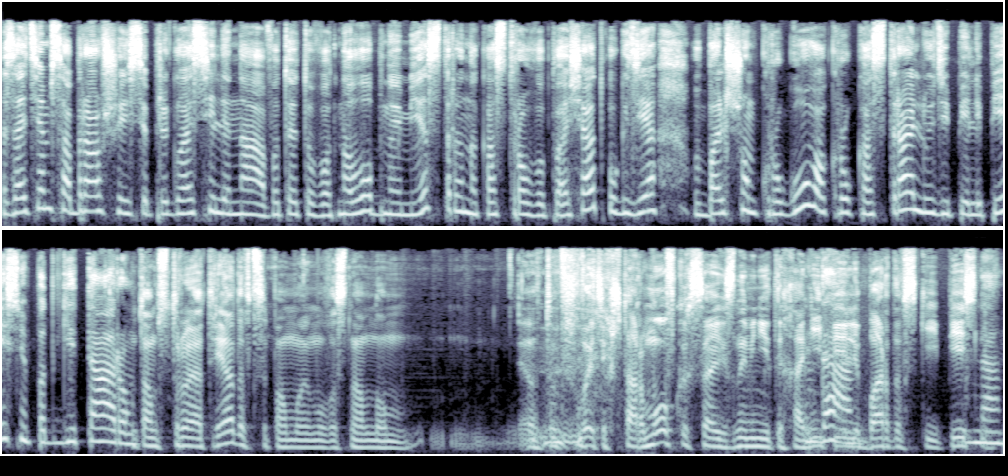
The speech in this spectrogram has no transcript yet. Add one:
Затем собравшиеся пригласили на вот это вот налобное место, на костровую площадку, где в большом кругу вокруг костра люди пели песню под гитару. Ну, там стройотрядовцы, по-моему, в основном Э, в этих штормовках своих знаменитых они да. пели бардовские песни. Да,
